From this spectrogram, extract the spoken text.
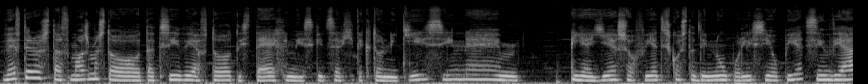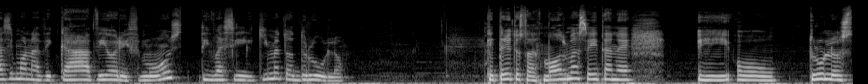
Δεύτερος σταθμός μας στο ταξίδι αυτό της τέχνης και της αρχιτεκτονικής είναι η Αγία Σοφία της Κωνσταντινούπολης, η οποία συνδυάζει μοναδικά δύο ρυθμούς, τη βασιλική με τον τρούλο. Και τρίτος σταθμός μας ήταν ε, η- ο τρούλος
